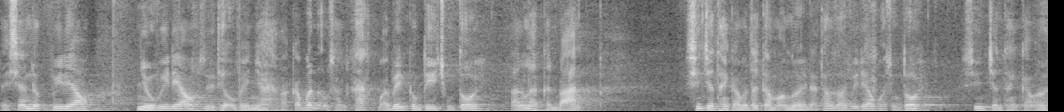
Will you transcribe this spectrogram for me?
để xem được video nhiều video giới thiệu về nhà và các bất động sản khác mà bên công ty chúng tôi đang là cần bán. Xin chân thành cảm ơn tất cả mọi người đã theo dõi video của chúng tôi. Xin chân thành cảm ơn.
